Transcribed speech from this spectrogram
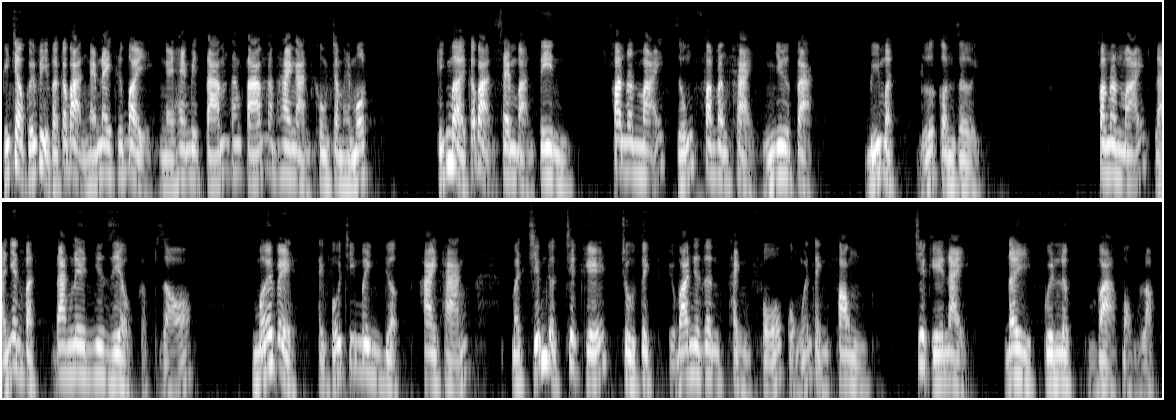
Kính chào quý vị và các bạn ngày hôm nay thứ Bảy ngày 28 tháng 8 năm 2021. Kính mời các bạn xem bản tin Phan Văn Mãi giống Phan Văn Khải như tạc, bí mật đứa con rời. Phan Văn Mãi là nhân vật đang lên như diều gặp gió. Mới về thành phố Hồ Chí Minh được 2 tháng mà chiếm được chiếc ghế chủ tịch Ủy ban nhân dân thành phố của Nguyễn Thành Phong. Chiếc ghế này đầy quyền lực và bổng lộc.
